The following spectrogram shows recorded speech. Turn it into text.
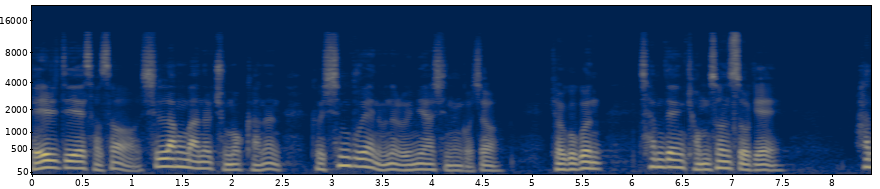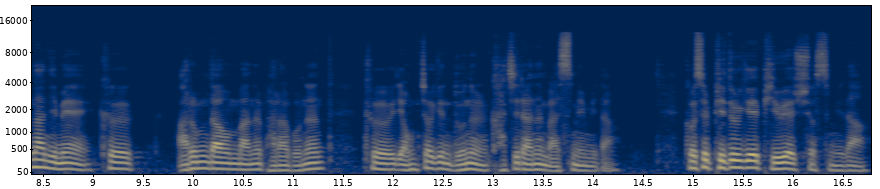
베일 뒤에 서서 신랑만을 주목하는 그 신부의 눈을 의미하시는 거죠. 결국은 참된 겸손 속에 하나님의 그 아름다움만을 바라보는 그 영적인 눈을 가지라는 말씀입니다. 그것을 비둘기에 비유해 주셨습니다.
